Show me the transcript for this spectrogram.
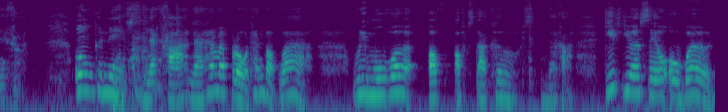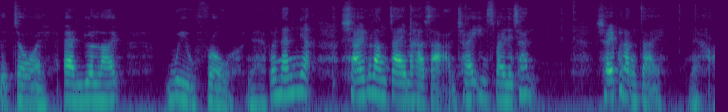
นะคะองค์คเนศนะคะนะท่านมาโปรดท่านบอกว่า remover of obstacles นะคะ give yourself over the joy and your life will flow นะเพราะนั้นเนี่ย ใช้พลังใจมหาศาล ใช้ inspiration ใช้พลังใจนะคะ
